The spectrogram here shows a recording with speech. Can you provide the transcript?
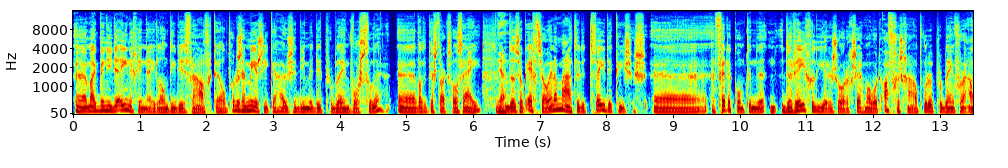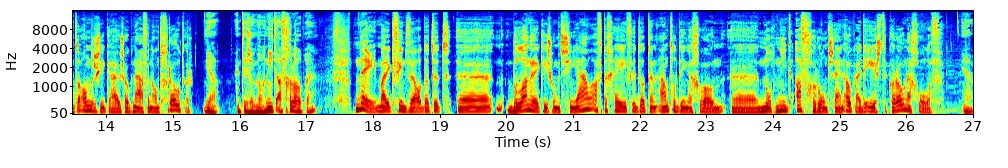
uh, maar ik ben niet de enige in Nederland die dit verhaal vertelt. Hoor. Er zijn meer ziekenhuizen die met dit probleem worstelen. Uh, wat ik daar straks al zei. Ja. En dat is ook echt zo. En naarmate de tweede crisis uh, verder komt... en de, de reguliere zorg zeg maar, wordt afgeschaald... wordt het probleem voor een aantal andere ziekenhuizen ook navenant groter. Ja, het is ook nog niet afgelopen, hè? Nee, maar ik vind wel dat het uh, belangrijk is om het signaal af te geven... dat een aantal dingen gewoon uh, nog niet afgerond zijn. Ook uit de eerste coronagolf. Ja.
